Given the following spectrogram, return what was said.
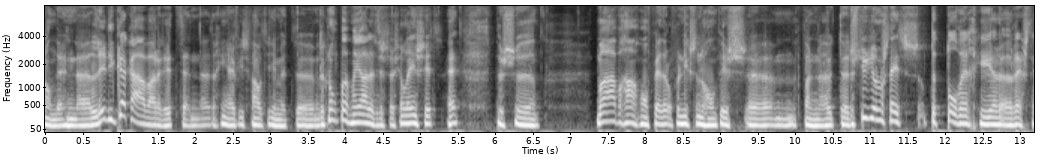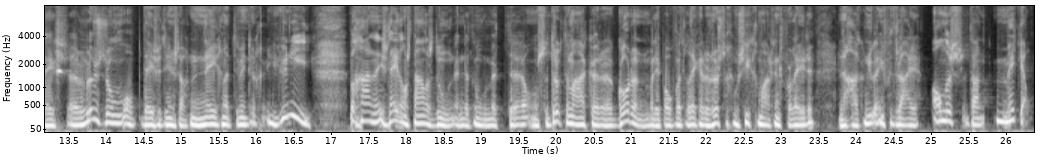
En eh, Lady Gaga waren dit. En uh, er ging even iets fout hier met, uh, met de knoppen. Maar ja, dat is als je alleen zit. Hè? Dus, uh, Maar we gaan gewoon verder of er niks aan de hand is. Ehm, vanuit eh, de studio nog steeds op de Tolweg hier eh, rechtstreeks uh, lunchroom op deze dinsdag 29 juni. We gaan iets Nederlandstaligs doen. En dat doen we met onze druktemaker Gordon. Maar die heeft ook wat lekkere rustige muziek gemaakt in het verleden. En dan ga ik nu even draaien. Anders dan met jou.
